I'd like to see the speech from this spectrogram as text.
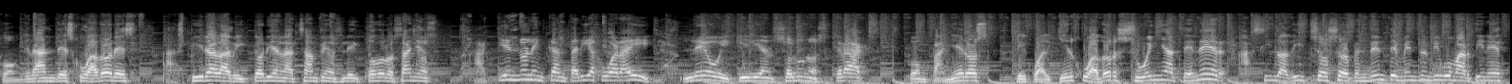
con grandes jugadores, aspira a la victoria en la Champions League todos los años. ¿A quién no le encantaría jugar ahí? Leo y Kylian son unos cracks, compañeros que cualquier jugador sueña tener. Así lo ha dicho sorprendentemente un Dibu Martínez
